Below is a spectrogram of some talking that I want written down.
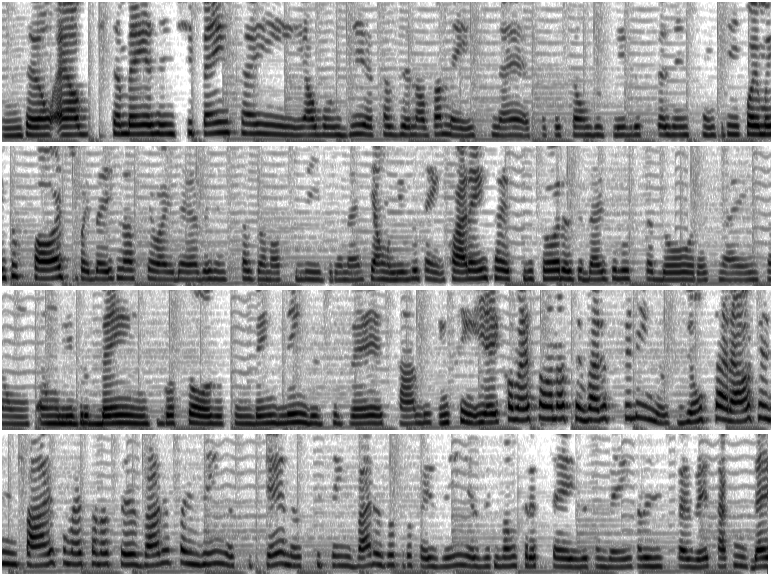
Então é algo que também a gente pensa em algum dia fazer novamente, né? Essa questão dos livros pra gente sempre foi muito forte, foi daí que nasceu a ideia da gente fazer o nosso livro, né? Que é um livro que tem 40 escritoras e 10 ilustradoras, né? Então é um livro bem gostoso, assim, bem lindo de ver, sabe? Enfim, e aí começam a nascer vários filhinhos. De um sarau que a gente faz, começam a nascer várias coisinhas pequenas que tem várias outras coisinhas e que vão crescendo também. Quando a gente vai ver, tá com 10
